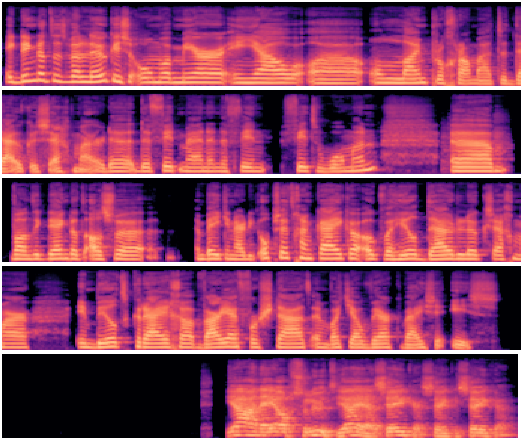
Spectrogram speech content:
Ik denk dat het wel leuk is om wat meer in jouw uh, online programma te duiken, zeg maar. De, de Fit Man en de fit Woman. Um, want ik denk dat als we een beetje naar die opzet gaan kijken, ook wel heel duidelijk, zeg maar, in beeld krijgen waar jij voor staat en wat jouw werkwijze is. Ja, nee, absoluut. Ja, ja, zeker, zeker, zeker.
